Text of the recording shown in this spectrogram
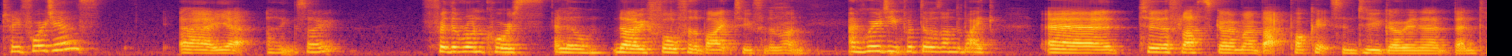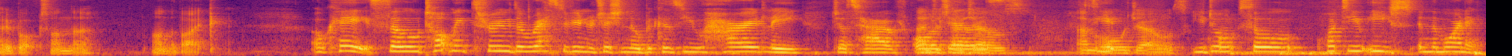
24 gels? Uh, yeah, I think so. For the run course alone. No, four for the bike, two for the run. And where do you put those on the bike? Uh, two of the flasks go in my back pockets and two go in a bento box on the on the bike. Okay, so talk me through the rest of your nutrition though, because you hardly just have I all just have gels. gels. I'm So you- all gels. You don't. So what do you eat in the morning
